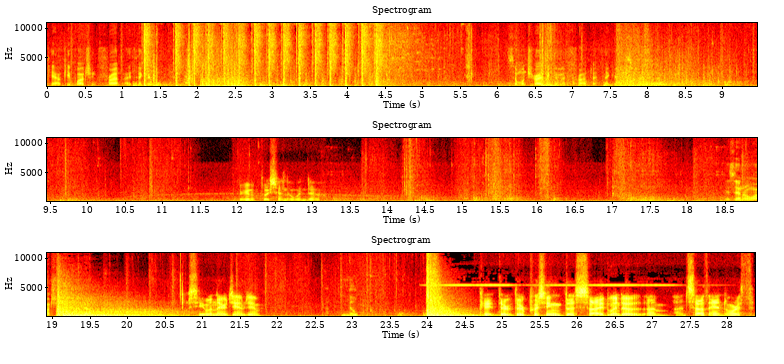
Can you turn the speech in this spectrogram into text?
Okay, I'll keep watching front. I think I... Someone tried to come in front. I think I just them. They're gonna push in the window. Is anyone watching the window? See one there, Jam Jam? Nope. Okay, they're they're pushing the side window um, on south and north.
